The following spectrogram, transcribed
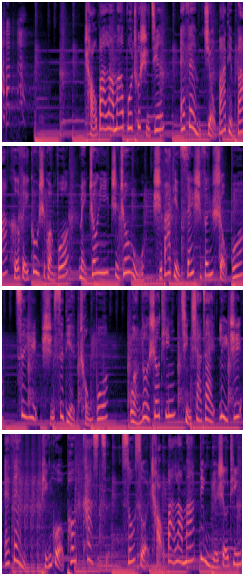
潮爸辣妈播出时间：FM 九八点八合肥故事广播，每周一至周五十八点三十分首播，次日十四点重播。网络收听，请下载荔枝 FM、苹果 Podcasts，搜索“潮爸辣妈”订阅收听。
